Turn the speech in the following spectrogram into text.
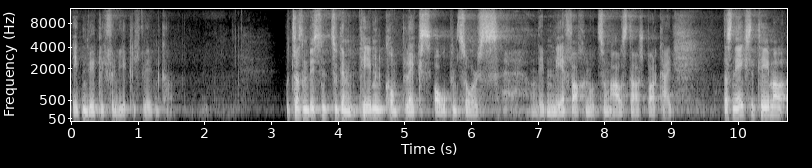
eben wirklich verwirklicht werden kann. Gut, das ein bisschen zu dem Themenkomplex Open Source und eben Mehrfachnutzung, Austauschbarkeit. Das nächste Thema,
